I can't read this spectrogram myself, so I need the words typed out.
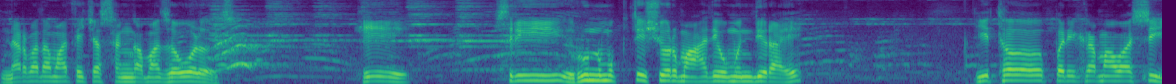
नर्मदा मातेच्या संगमाजवळच हे श्री ऋणमुक्तेश्वर महादेव मंदिर आहे. इथं परिक्रमावासी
